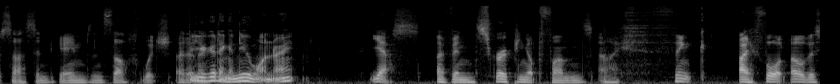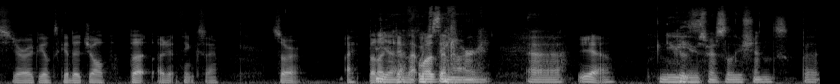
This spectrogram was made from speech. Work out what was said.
certain games and stuff, which I don't know. you're know. getting a new one, right? Yes, I've been scraping up funds, and I think I thought, oh, this year I'd be able to get a job, but I don't think so. So, I but I yeah, definitely that was in our uh, yeah. New Year's resolutions. But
